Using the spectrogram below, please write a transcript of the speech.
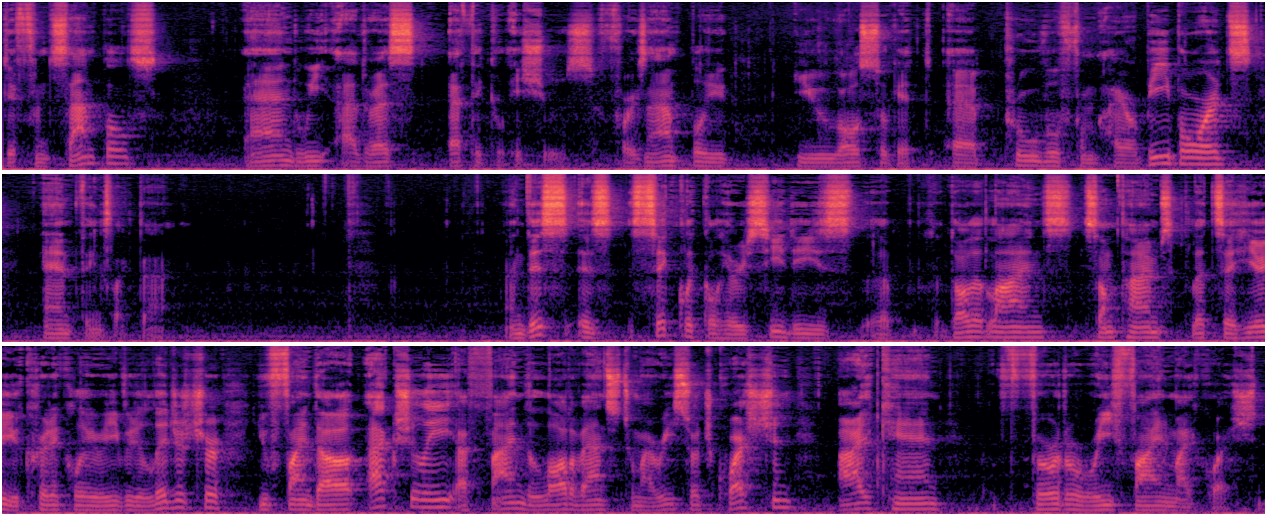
different samples and we address ethical issues. For example, you, you also get approval from IRB boards and things like that. And this is cyclical here. You see these uh, dotted lines. Sometimes, let's say here, you critically review the literature. You find out, actually, I find a lot of answers to my research question. I can further refine my question.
